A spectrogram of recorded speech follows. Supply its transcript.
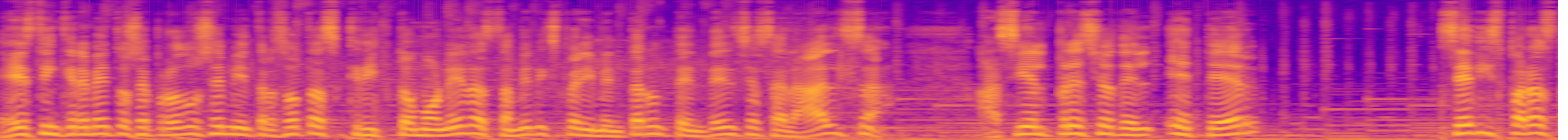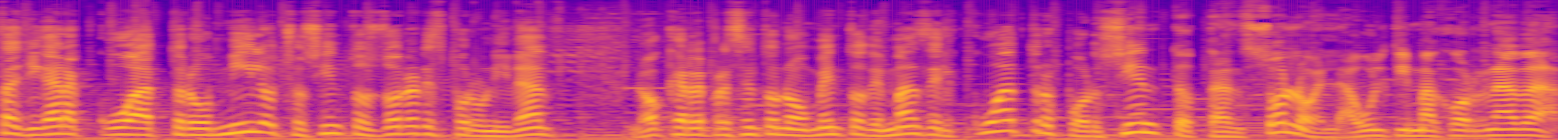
Este incremento se produce mientras otras criptomonedas también experimentaron tendencias a la alza. Así el precio del Ether se disparó hasta llegar a 4.800 dólares por unidad, lo que representa un aumento de más del 4% tan solo en la última jornada.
